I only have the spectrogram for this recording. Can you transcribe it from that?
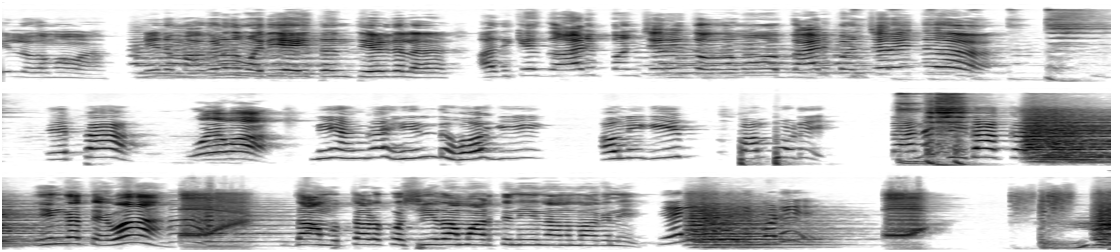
ಇಲ್ಲೋ ಮಾವ ನಿನ್ನ ಮಗಳದ ಮದಿ ಐತ ಅಂತ ಹೇಳ್ದಲ್ಲ ಅದಕ್ಕೆ ಗಾಡಿ ಪಂಚರ್ ಐತ ಮಾವ ಗಾಡಿ ಪಂಚರ್ ಏಪ್ಪ ಓಯವ ನೀ ಹಂಗ ಹಿಂದ್ ಹೋಗಿ ಅವನಿಗೆ ಪಂಪ್ ಹೊಡಿ ತಾನ ಸೀದಾ ಅಕ್ಕ ಹಿಂಗತ್ತೇವ ದಾ ಮುತ್ತಾಡ್ಕೋ ಸೀದಾ ಮಾಡ್ತೀನಿ ನನ್ನ ಮಗನಿ ಎಲ್ಲಿ ಕೊಡಿ. ಮಾವ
